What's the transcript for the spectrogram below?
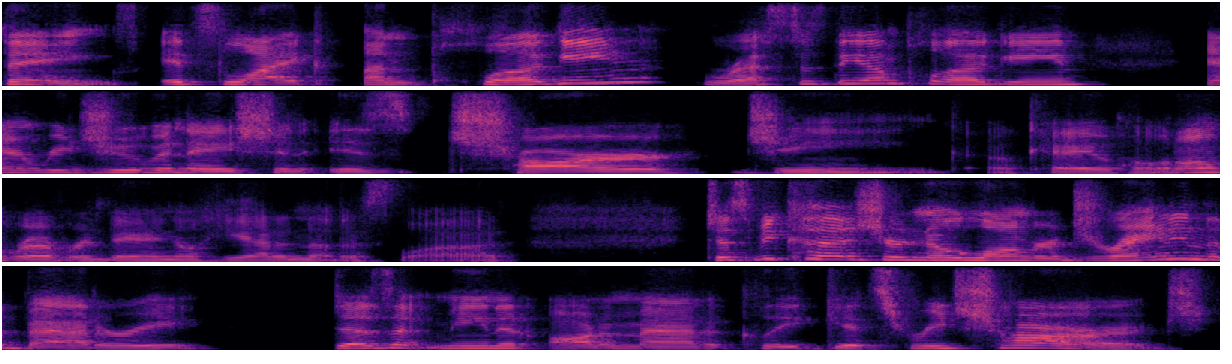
things. It's like unplugging, rest is the unplugging, and rejuvenation is charging. Okay, hold on, Reverend Daniel. He had another slide. Just because you're no longer draining the battery doesn't mean it automatically gets recharged.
